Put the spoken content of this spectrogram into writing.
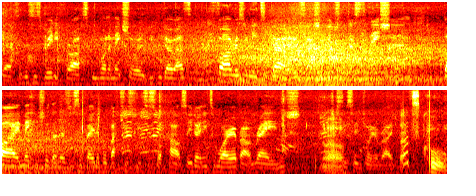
Yeah, so this is really for us. We want to make sure you can go as far as you need to go to actually reach the destination by making sure that there's just available batteries for you to swap out. So you don't need to worry about range. You Wow. just need to enjoy your ride. That's cool.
